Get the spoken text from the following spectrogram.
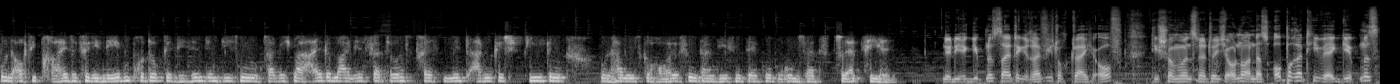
und auch die Preise für die Nebenprodukte, die sind in diesem, sage ich mal, allgemeinen Inflationsstress mit angestiegen und haben uns geholfen, dann diesen sehr guten Umsatz zu erzielen. Ja, die Ergebnisseite greife ich doch gleich auf. Die schauen wir uns natürlich auch noch an. Das operative Ergebnis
